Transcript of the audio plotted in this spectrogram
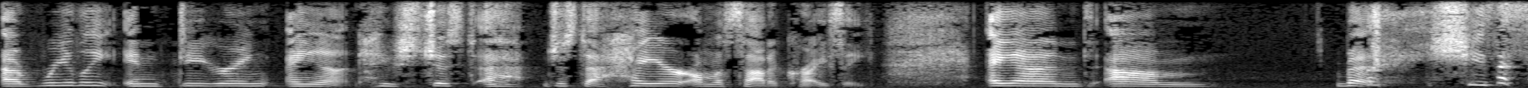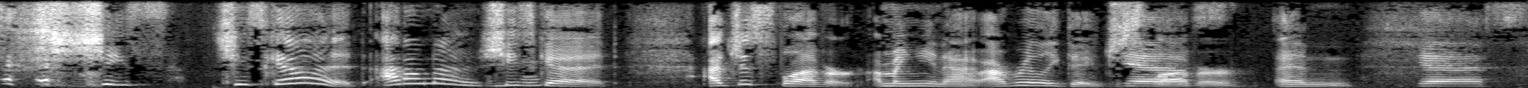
a really endearing aunt who's just a just a hair on the side of crazy, and um, but she's she's she's good. I don't know. She's good. I just love her. I mean, you know, I really do just Yes. love her, and Yes.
